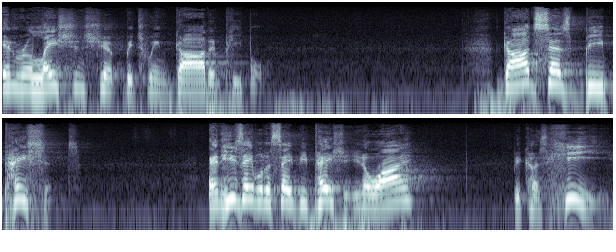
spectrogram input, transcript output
in relationship between God and people. God says, be patient. And he's able to say, be patient. You know why? Because he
